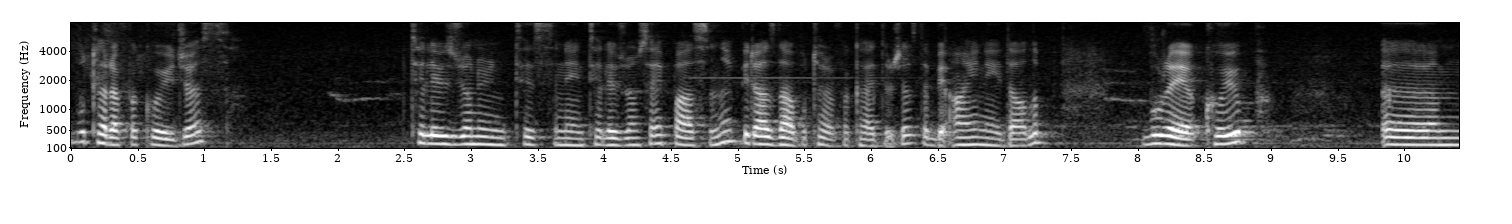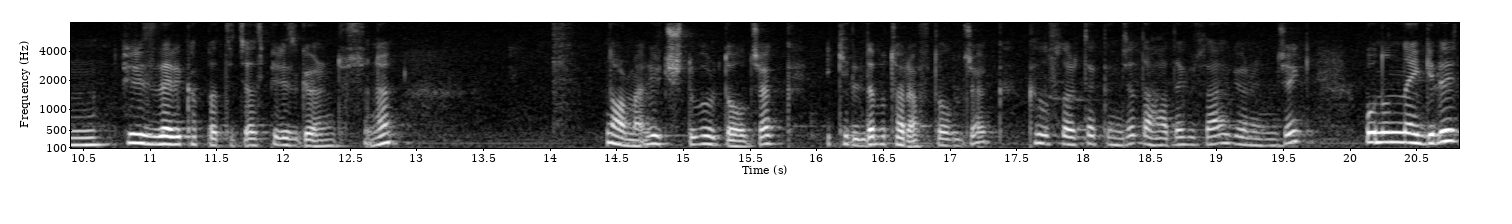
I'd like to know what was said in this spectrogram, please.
bu tarafa koyacağız. Televizyon ünitesini, televizyon sehpasını biraz daha bu tarafa kaydıracağız. Tabii aynayı da alıp buraya koyup prizleri kapatacağız, priz görüntüsünü. Normal üçlü burada olacak, ikili de bu tarafta olacak. Kılıfları takınca daha da güzel görünecek. Bununla ilgili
